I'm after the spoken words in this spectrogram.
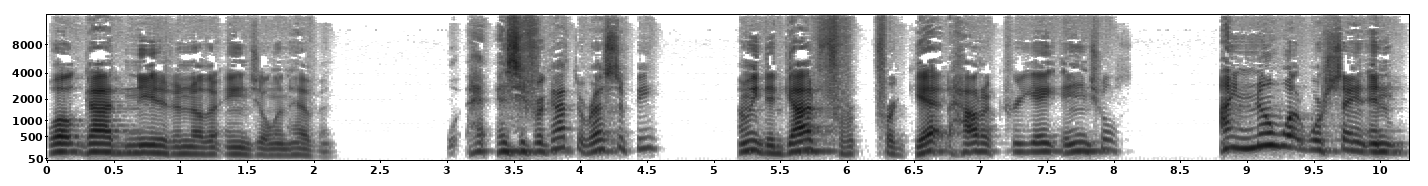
well, God needed another angel in heaven? Has he forgot the recipe? I mean, did God for, forget how to create angels? I know what we're saying, and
